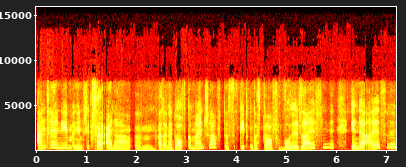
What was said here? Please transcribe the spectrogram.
Anteil nehmen an dem Schicksal einer, ähm, also einer Dorfgemeinschaft. Das geht um das Dorf Wollseifen in der Eifel.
